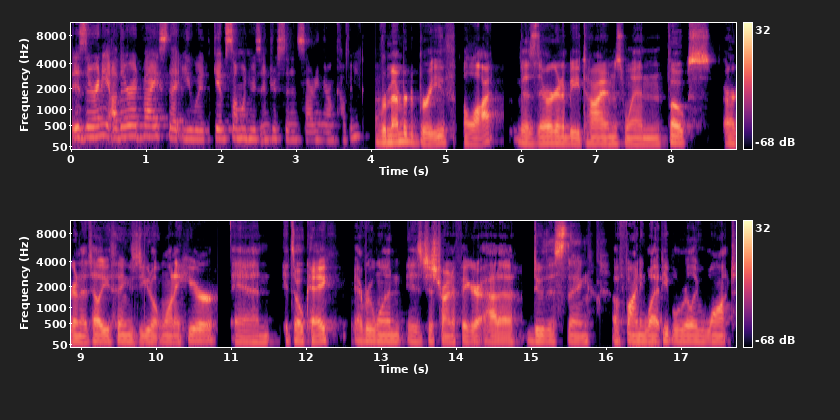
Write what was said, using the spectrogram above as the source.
Is there any other advice that you would give someone who's interested in starting their own company? Remember to breathe a lot because there are going to be times when folks are going to tell you things you don't want to hear, and it's okay. Everyone is just trying to figure out how to do this thing of finding what people really want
